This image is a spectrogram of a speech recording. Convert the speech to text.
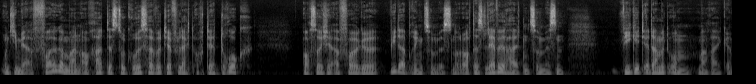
und je mehr Erfolge man auch hat, desto größer wird ja vielleicht auch der Druck auch solche Erfolge wiederbringen zu müssen oder auch das Level halten zu müssen. Wie geht ihr damit um, Mareike?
